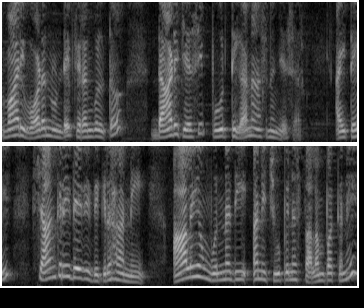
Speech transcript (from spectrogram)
వారి ఓడ నుండే ఫిరంగులతో దాడి చేసి పూర్తిగా నాశనం చేశారు. అయితే శాంకరీదేవి విగ్రహాన్ని ఆలయం ఉన్నది అని చూపిన స్థలం పక్కనే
